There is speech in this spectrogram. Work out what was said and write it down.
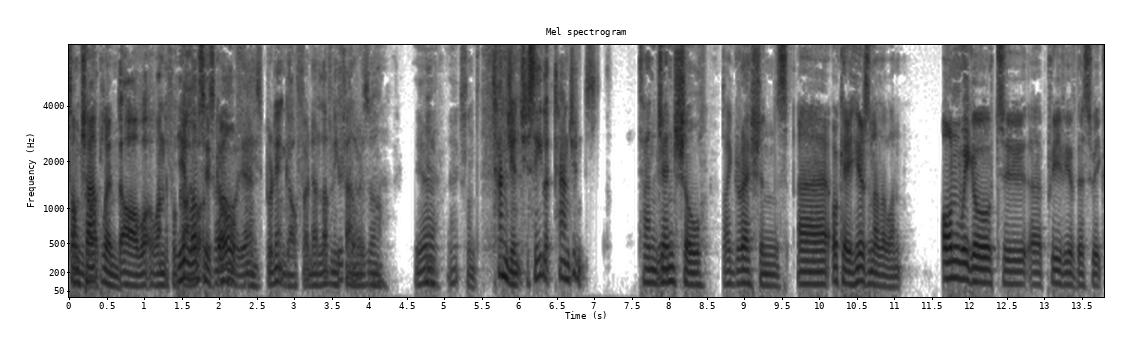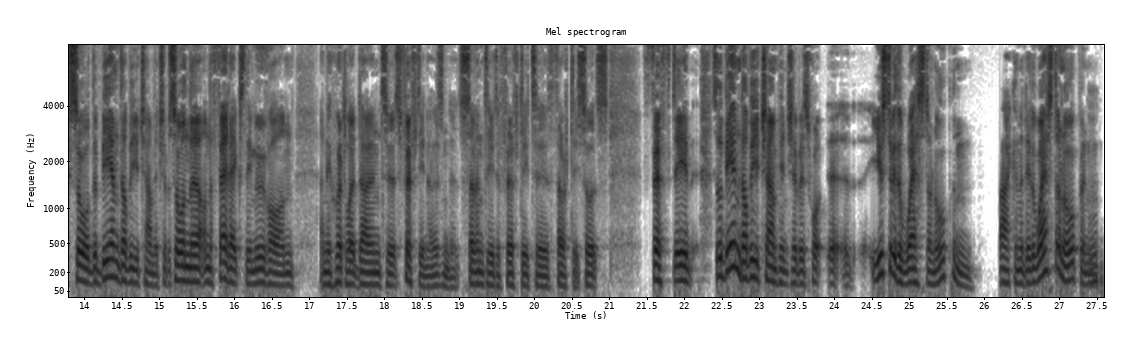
Tom Chaplin. Oh, what a wonderful guy. He guy! loves What- his golf. Yeah. He's a brilliant golfer and a lovely Good fella golfer. as well. Yeah, excellent. Tangents, you see, look, tangents. Tangential digressions. Uh, okay, here's another one. On we go to a preview of this week. So the BMW Championship. So on the on the FedEx, they move on and they whittle it down to it's 50 now, isn't it? 70 to 50 to 30. So it's 50. So the BMW Championship is what uh, used to be the Western Open back in the day. The Western Open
